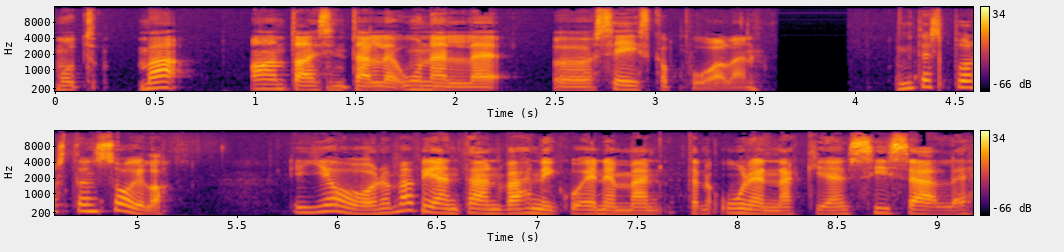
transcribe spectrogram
Mutta mä antaisin tälle unelle ö, seiskapuolen. Mitäs puolestaan Soila? Joo, no mä vien tämän vähän niin kuin enemmän tämän unennäkijän sisälle.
